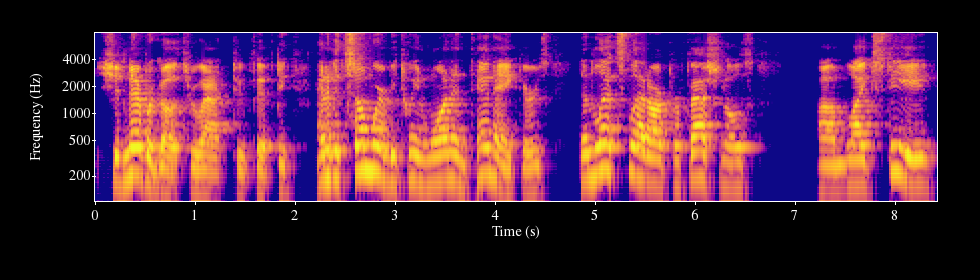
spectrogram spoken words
should never go through Act 250. And if it's somewhere between one and 10 acres, then let's let our professionals, um, like Steve,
